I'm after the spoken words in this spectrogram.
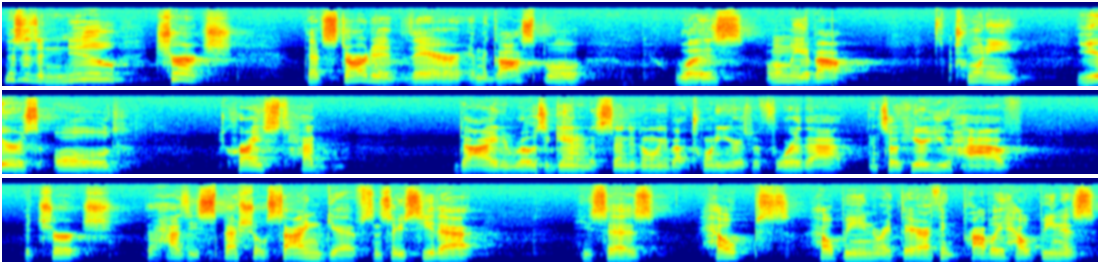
this is a new church that started there, and the gospel was only about 20 years old. Christ had died and rose again and ascended only about 20 years before that. And so here you have the church that has these special sign gifts. And so you see that he says, helps, helping right there. I think probably helping is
